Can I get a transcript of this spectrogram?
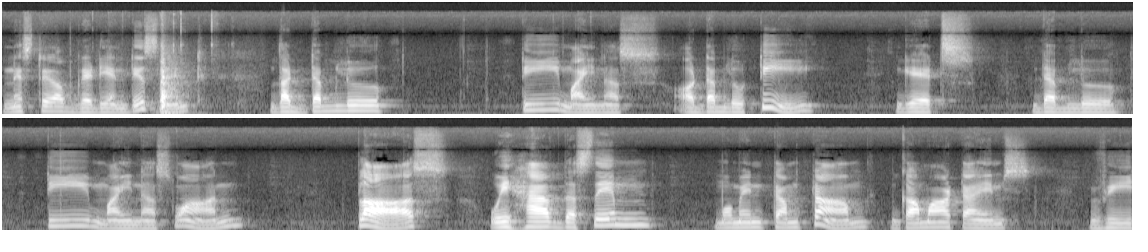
Nesterov gradient descent, the W t minus or W t gets W t minus 1 plus we have the same momentum term gamma times v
